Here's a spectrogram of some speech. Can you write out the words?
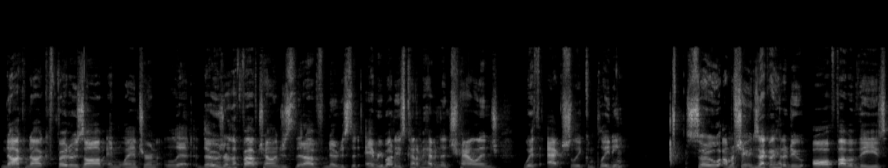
Knock Knock, Photo Zombie, and Lantern Lit. Those are the five challenges that I've noticed that everybody's kind of having a challenge with actually completing. So I'm gonna show you exactly how to do all five of these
